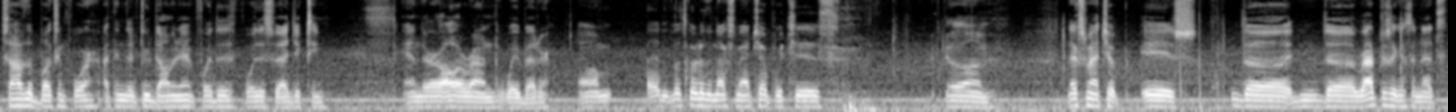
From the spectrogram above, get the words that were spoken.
So I have the Bucks in four. I think they're too dominant for this for this Magic team, and they're all around way better. Um, uh, let's go to the next matchup, which is um, next matchup is the the Raptors against the Nets.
